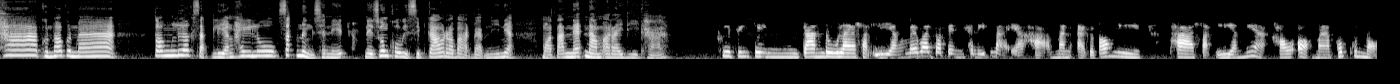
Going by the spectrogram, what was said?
ถ้าคุณพ่อคุณแม่ต้องเลือกสัตว์เลี้ยงให้ลูกสักหนึ่งชนิด ในช่วงโควิด -19 ระบาดแบบนี้เนี่ย หมอตันแนะนำอะไรดีคะ คือจริงๆ การดูแลสัตว์เลี้ยงไม่ว่าจะเป็นชนิดไหนอะค่ะ มันอาจจะต้องมีพาสัตว์เลี้ยงเนี่ยเขาออกมาพบคุณหมอ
